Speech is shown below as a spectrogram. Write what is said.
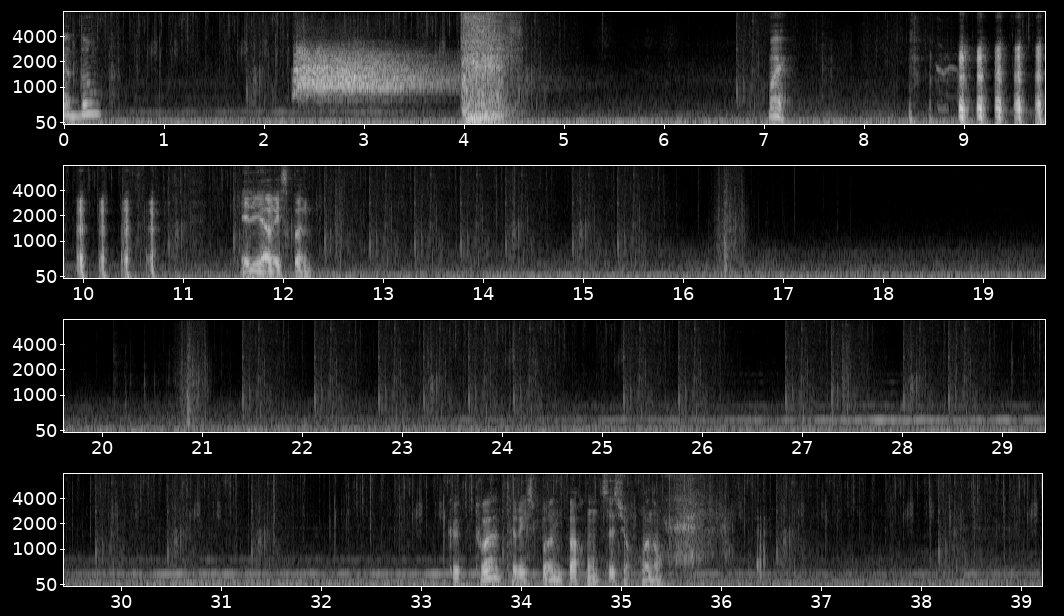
là-dedans Ouais. Et lui a respawn. Respawn, par contre, c'est surprenant.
